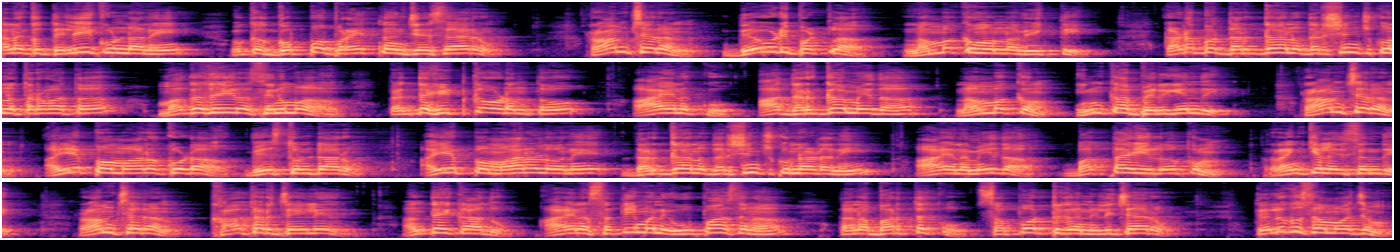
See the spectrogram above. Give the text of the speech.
తనకు తెలియకుండానే ఒక గొప్ప ప్రయత్నం చేశారు. రామ్ చరణ్ దేవుడి పట్ల నమ్మకం ఉన్న వ్యక్తి. కడప దర్గాను దర్శించుకున్న తర్వాత మగధైర సినిమా పెద్ద హిట్ కావడంతో ఆయనకు ఆ దర్గా మీద నమ్మకం ఇంకా పెరిగింది. రామ్ చరణ్ అయ్యప్ప మాల కూడా వేస్తుంటారు. అయ్యప్ప మాలలోనే దర్గాను దర్శించుకున్నాడని ఆయన మీద బత్తాయి లోకం రంకెలేసింది. రామ్ చరణ్ ఖాతరు చేయలేదు. అంతేకాదు ఆయన సతీమణి ఉపాసన తన భర్తకు సపోర్టుగా నిలిచారు. తెలుగు సమాజం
